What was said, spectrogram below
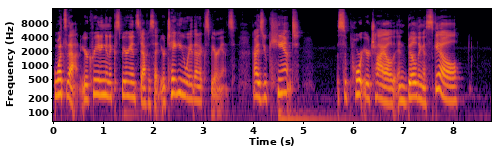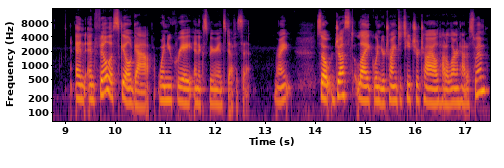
What's that? You're creating an experience deficit. You're taking away that experience. Guys, you can't support your child in building a skill and and fill a skill gap when you create an experience deficit, right? So, just like when you're trying to teach your child how to learn how to swim,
